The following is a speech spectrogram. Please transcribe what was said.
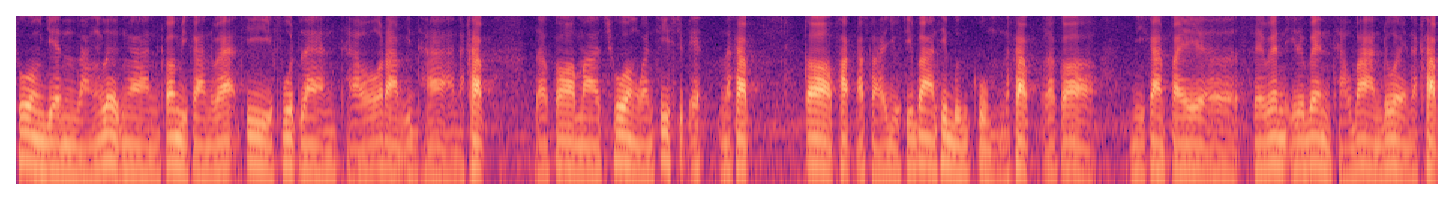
ช่วงเย็นหลังเลิกงาน ก็มีการแวะที่ฟู้ดแลนด์แถวรามอินทานะครับ แล้วก็มาช่วงวันที่ 11 นะครับ ก็พักอาศัยอยู่ที่บ้านที่บึงกลุ่มนะครับ แล้วก็มีการไปเซเว่นอีเลฟเว่นแถวบ้านด้วยนะครับ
